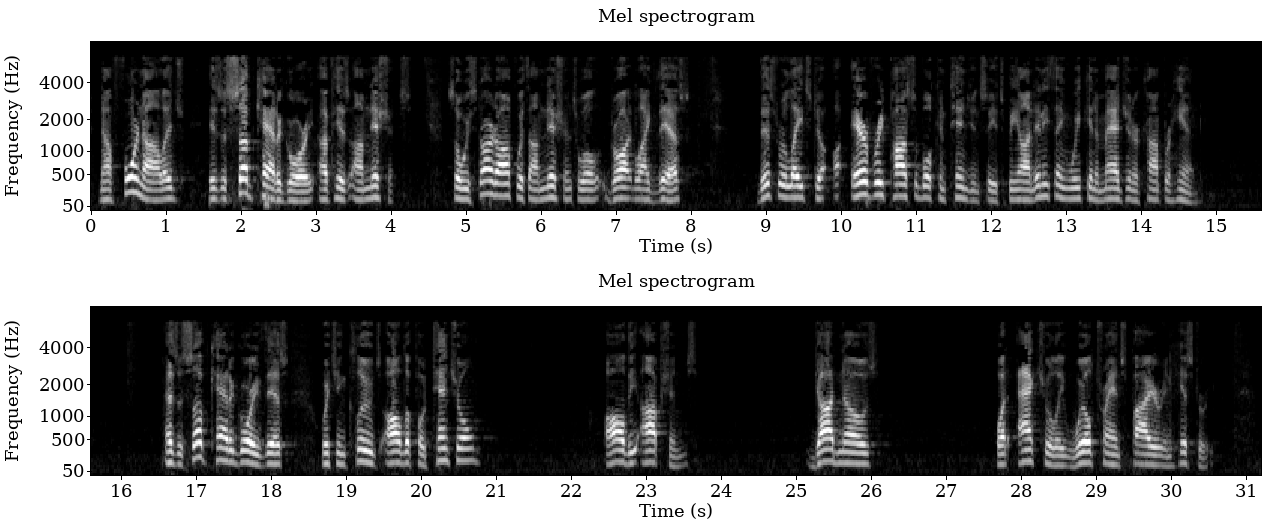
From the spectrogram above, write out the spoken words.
Now, foreknowledge is a subcategory of his omniscience. So we start off with omniscience. We'll draw it like this. This relates to every possible contingency. It's beyond anything we can imagine or comprehend. As a subcategory of this, which includes all the potential, all the options, God knows what actually will transpire in history.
